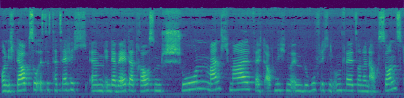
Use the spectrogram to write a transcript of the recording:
Und ich glaube, so ist es tatsächlich ähm, in der Welt da draußen schon manchmal, vielleicht auch nicht nur im beruflichen Umfeld, sondern auch sonst.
